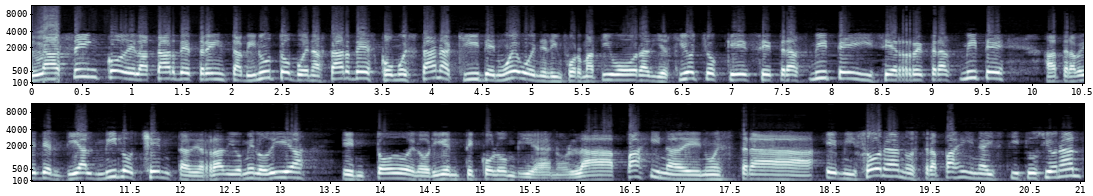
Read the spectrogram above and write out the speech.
Las 5 de la tarde, 30 minutos. Buenas tardes, ¿cómo están? Aquí de nuevo en el informativo Hora 18 que se transmite y se retransmite a través del dial 1080 de Radio Melodía en todo el oriente colombiano. La página de nuestra emisora, nuestra página institucional,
